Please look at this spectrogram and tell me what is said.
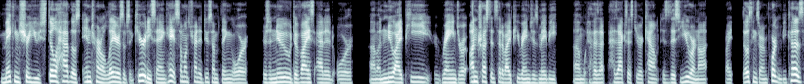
making sure you still have those internal layers of security saying, hey, someone's trying to do something or there's a new device added or um, a new IP range or untrusted set of IP ranges maybe um, has, has access to your account. Is this you or not? Right? Those things are important because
